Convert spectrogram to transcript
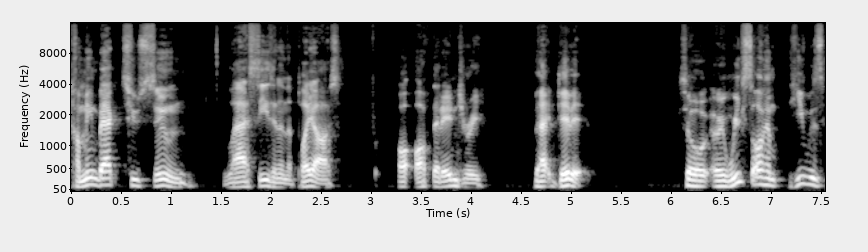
coming back too soon last season in the playoffs off that injury, that did it. So I mean, we saw him; he was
